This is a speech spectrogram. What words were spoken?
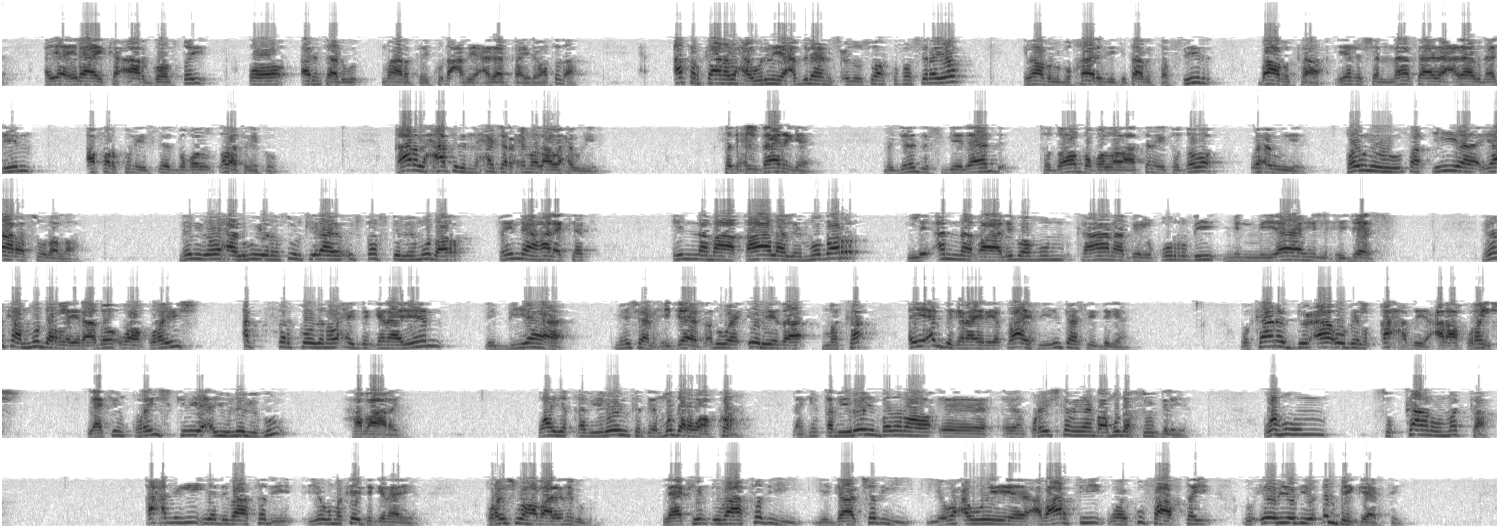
ayaa ilaahay ka aargoostay oo arrintaa maaragtay ku dhacday cadaabka iyo dhibaatada. Afarkaana waxaa werinaya cabdullahi mascuud uu sua ku fasirayo imam albukhaari fi kitaab tafsir baabka yaksha annaasa hada cadaabun aliim afar kun iyo sideed boqol labaatan iyo ko qaala alxaafid ibn xajar raximah llah waxa uu yihi fatxilbaariga majalada sideedaad toddoba boqol labaatan iyo toddoba waxa uu yihi qowluhu faqiya ya rasuul allah nebiga waxaa lagu yihi rasuulka ilaahi istasqi limudar fa inaha halakat inama qaala limudar liana gaalibahum kana bilqurbi min miyahi alxijaaz nimankan mudar la yidhaahdo waa quraysh agsarkoodana waxay deganaayeen biyaha meeshan xijaaz adugu waa areada maka ayay ag deganaayeen iyo daaif iyo intaasay degaan wa kana adducaau bilqaxdi calaa quraysh laakin quraysh keliya ayuu nebigu habaaray waayo qabiilooyinka dee mudar waa kor laakin qabiilooyin badan oo quraysh ka midan baa mudar soo gelaya. Wahum sukaanu maka qaxdigii iyo dhibaatadii iyagu makay deganaayeen. Quraysh wuu habaaray nebigu. Laakiin dhibaatadii iyo gaajadii iyo waxa weeye abaartii way ku faaftay oo eriyadii oo dhan bay gaartay.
